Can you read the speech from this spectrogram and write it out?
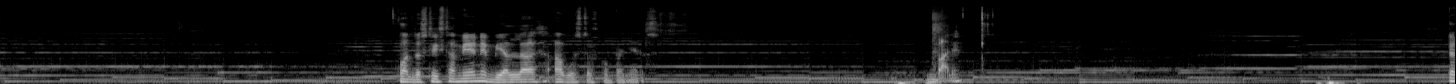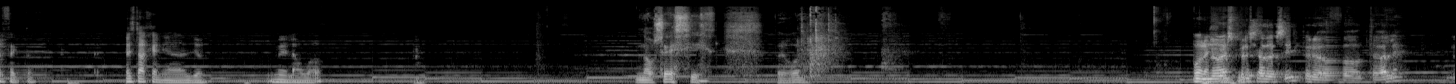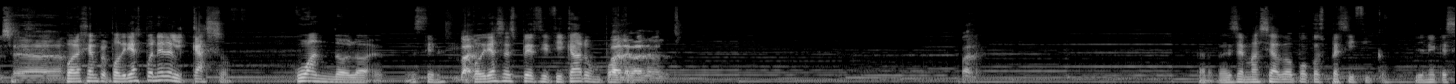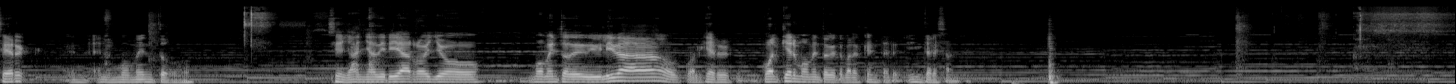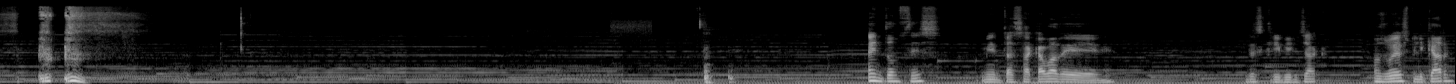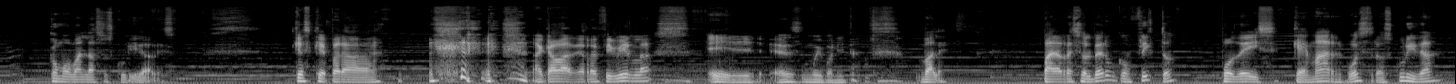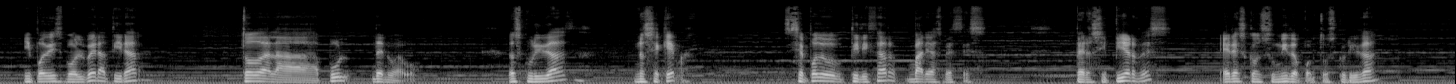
Cuando estéis también, enviadlas a vuestros compañeros. Vale. Perfecto. Está genial, John. Me la he guardado. No sé si. Pero bueno. Por no ejemplo. expresado así, pero ¿te vale? O sea... Por ejemplo, podrías poner el caso. Cuando lo. Es decir, Vale. podrías especificar un poco. Vale, vale, vale. Vale. Claro, pero es demasiado poco específico. Tiene que ser en, en el momento. Sí, añadiría rollo momento de debilidad o cualquier, cualquier momento que te parezca inter- interesante. Entonces, mientras acaba de, de escribir Jack, os voy a explicar cómo van las oscuridades. Que es que para acaba de recibirla y es muy bonita. Vale. Para resolver un conflicto, podéis quemar vuestra oscuridad y podéis volver a tirar toda la pool de nuevo. La oscuridad no se quema. Se puede utilizar varias veces. Pero si pierdes, eres consumido por tu oscuridad,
